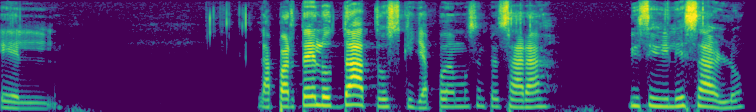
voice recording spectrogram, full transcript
el, la parte de los datos que ya podemos empezar a visibilizarlo.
